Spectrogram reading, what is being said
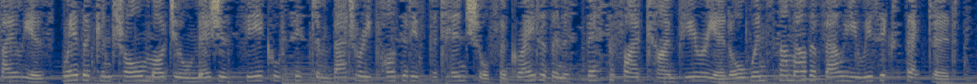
failures, where the control module measures vehicle system battery positive potential for greater than a specified time period or when some other value is expected.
